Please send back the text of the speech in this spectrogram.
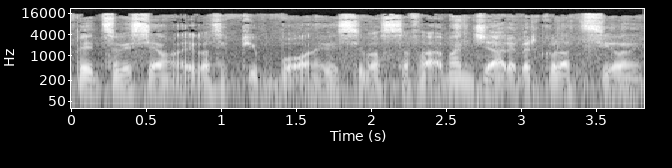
penso che sia una delle cose più buone che si possa fare, mangiare per colazione.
